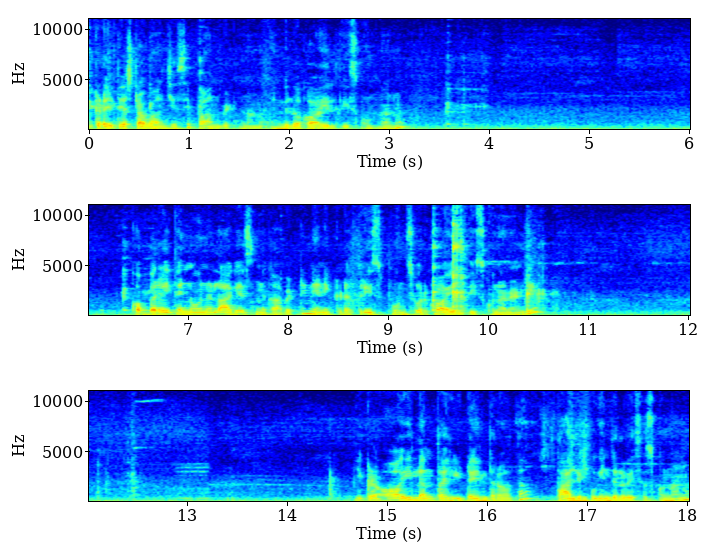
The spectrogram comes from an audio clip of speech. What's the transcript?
ఇక్కడైతే స్టవ్ ఆన్ చేసి పాన్ పెట్టినాను ఇందులోకి ఆయిల్ తీసుకుంటున్నాను. కొబ్బరి అయితే నూనె లాగేస్తుంది కాబట్టి నేను ఇక్కడ త్రీ స్పూన్స్ వరకు ఆయిల్ తీసుకున్నానండి. ఇక్కడ ఆయిల్ అంతా హీట్ అయిన తర్వాత తాలింపు గింజలు వేసేసుకున్నాను.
